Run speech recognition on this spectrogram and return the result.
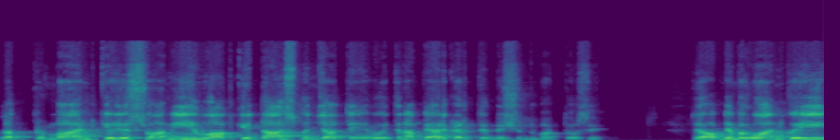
मतलब ब्रह्मांड के जो स्वामी हैं, वो आपके दास बन जाते हैं, वो इतना प्यार करते हैं शुद्ध भक्तों से। तो आपने भगवान को ही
